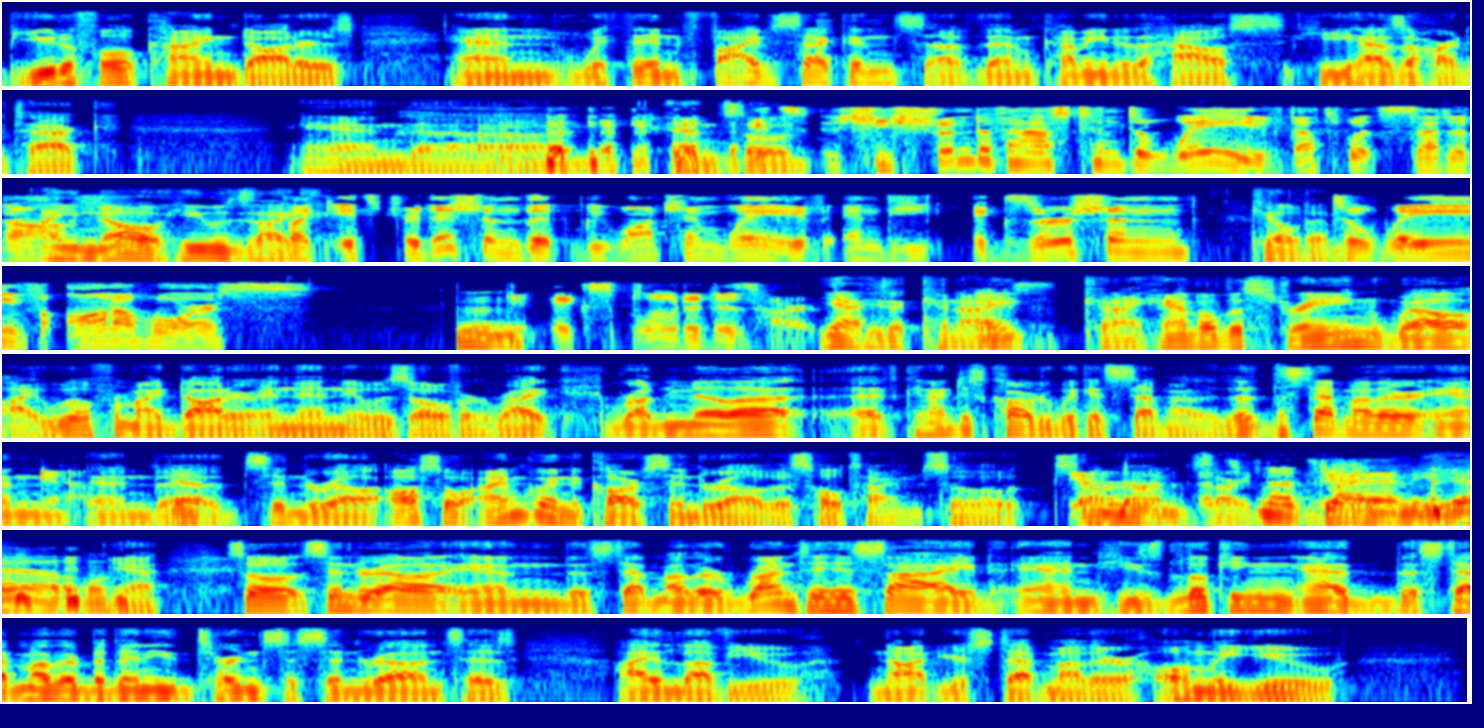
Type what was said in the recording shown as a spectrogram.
beautiful, kind daughters, and within five seconds of them coming to the house, he has a heart attack. And um, and so It's, she shouldn't have asked him to wave. That's what set it off. I know he was like, Like it's tradition that we watch him wave, and the exertion killed him. to wave on a horse it exploded his heart. yeah, he's like, can I can I handle the strain? Well, I will for my daughter, and then it was over. Right, Rodmilla. Uh, can I just call her the wicked stepmother? The, the stepmother and Yeah. and uh, Yeah. Cinderella. Also, I'm going to call her Cinderella this whole time. So sorry, not- sorry, That's Danielle. Danielle. Yeah. So Cinderella and the stepmother run to his side, and he's looking at the stepmother, but then he turns to Cinderella and says, "I love you, not your stepmother, only you."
